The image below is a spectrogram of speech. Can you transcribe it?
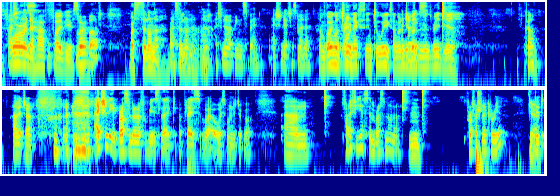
Five four years. and a half, five years. Where about? Barcelona. Barcelona. yeah. Oh, I've never been in Spain. Actually, I just met a. I'm going on tour next in two weeks. I'm going In to be in? Madrid. Yeah, come. I will join. Actually, Barcelona for me is like a place where I always wanted to go. Um, five years in Barcelona. Mm. Professional career. You Yeah. did.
